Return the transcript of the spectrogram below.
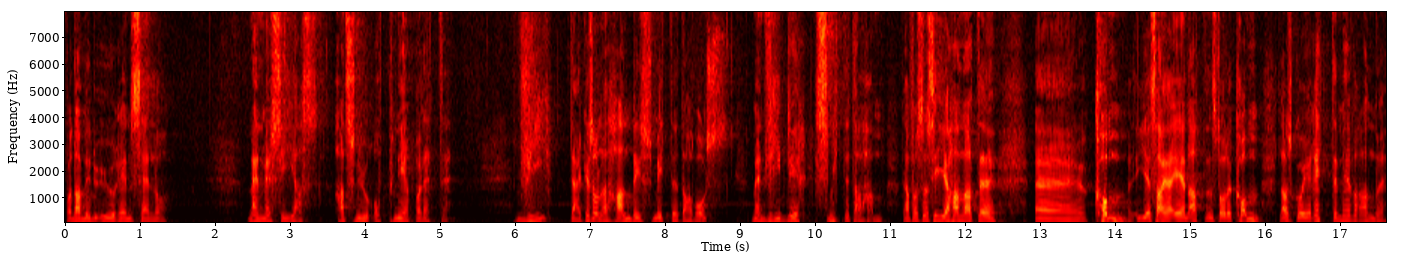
For da blir du uren selv òg. Men Messias han snur opp ned på dette. Vi, Det er ikke sånn at han blir smittet av oss, men vi blir smittet av ham. Derfor så sier han at eh, Kom! I Jesaja 1,18 står det 'Kom, la oss gå i rette med hverandre'.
